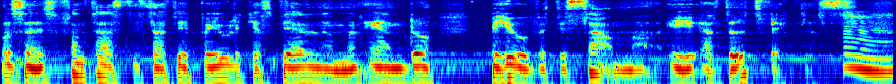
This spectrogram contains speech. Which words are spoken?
Och sen är det så fantastiskt att vi är på olika ställen men ändå behovet är samma i att utvecklas. Mm.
